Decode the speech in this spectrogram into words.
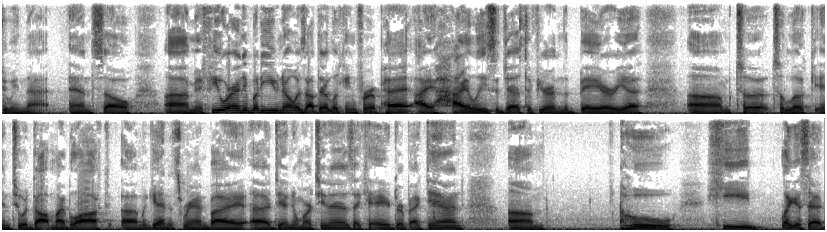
doing that. And so, um, if you or anybody you know is out there looking for a pet, I highly suggest if you're in the Bay Area um, to to look into Adopt My Block. Um, again, it's ran by uh, Daniel Martinez, aka Dirtbag Dan, um, who he, like I said,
